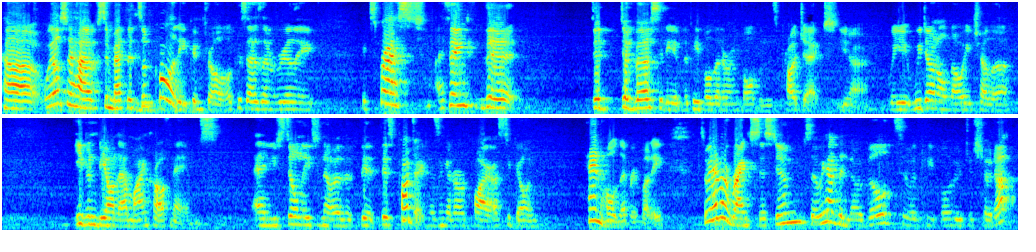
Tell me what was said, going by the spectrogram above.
Uh, we also have some methods of quality control, because as I've really expressed, I think that the diversity of the people that are involved in this project, you know, we, we don't all know each other, even beyond our Minecraft names. And you still need to know that th- this project isn't going to require us to go and handhold everybody. So we have a rank system. So we have the no build, so with people who just showed up,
